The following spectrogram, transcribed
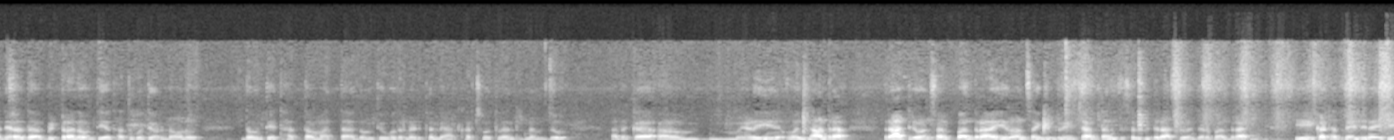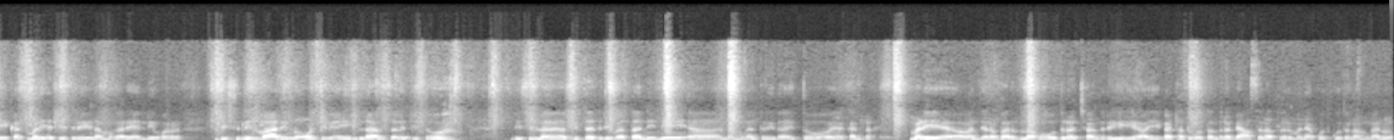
ಅದೆಲ್ಲ ಬಿಟ್ರೆ ದೌಂತಿ ಹತ್ತು ಹತ್ಕೋತೀವ್ರಿ ನಾವು ದೌಂತಿ ಅಂತ ಹತ್ತ ಮತ್ತು ದೌಂತಿ ಹೋದ್ರೆ ನಡೀತದೆ ಮ್ಯಾಲೆ ಖರ್ಚು ಹೋಗ್ತದಲ್ರಿ ನಮ್ಮದು ಅದಕ್ಕೆ ಮಳೆ ಒಂದು ಅಂದ್ರೆ ರಾತ್ರಿ ಒಂದು ಸ್ವಲ್ಪ ಬಂದ್ರೆ ಏನೋ ಅನ್ಸಂಗಿಲ್ಲ ಚಂತನ ಬಿಸಿಲು ಬಿದ್ದು ರಾತ್ರಿ ಒಂದು ಜರ ಬಂದ್ರೆ. ಏಕಟ್ ಹದಿನೈದು ದಿನ ಐತಿ ಏಕಟ್ ಮಳೆ ಹತ್ತೈತ್ರಿ, ನಮಗಾರ ಎಲ್ಲಿ ಹೊರ ಬಿಸಿಲಿನ ಮಾರಿ ನೋಡ್ತೀವಿ, ಇಲ್ಲ ಅನ್ಸಕತ್ತಿತ್ತು. ಬಿಸಿಲ ಬಿದ್ದದ್ರಿ ಇವತ್ತ ನಿನ್ನೆ ನಮ್ಗಂತ್ರ ಇದಾಯ್ತು. ಯಾಕಂದ್ರೆ ಮಳೆ ಒಂದು ಜರ ಹೋದ್ರ ಹೋದ್ರೆ ಚಂದ ರೀ ಏಕಟ್ ಹತ್ಕೋತಂದ್ರೆ ಬ್ಯಾಸರ ಹತ್ತದ್ರಿ ಮನ್ಯಾಗ ಕೂತ್ಕೋತು ನಮ್ಗಾನು.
